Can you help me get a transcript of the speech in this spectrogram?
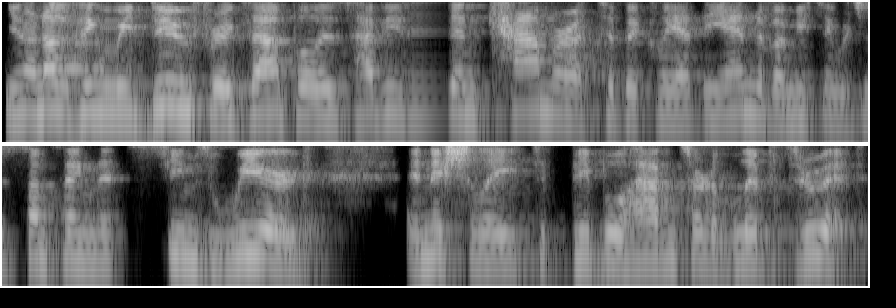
you know another thing we do for example is have these in camera typically at the end of a meeting which is something that seems weird initially to people who haven't sort of lived through it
